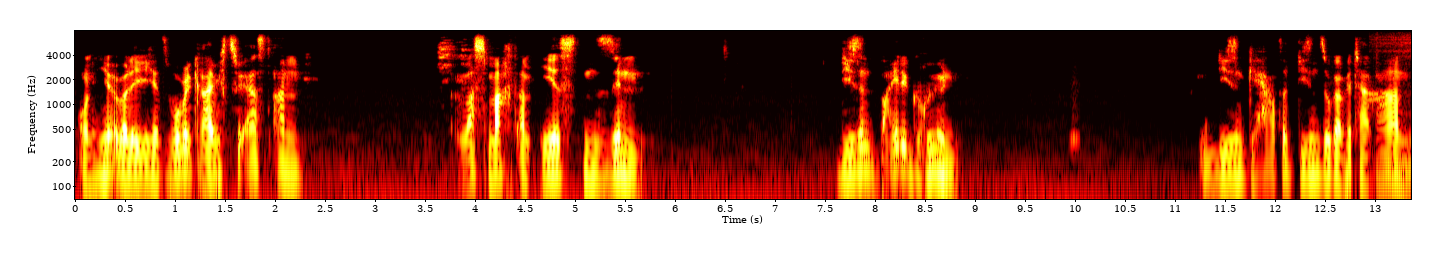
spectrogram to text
Und hier überlege ich jetzt, womit greife ich zuerst an? was macht am ehesten Sinn? Die sind beide grün. Die sind gehärtet, die sind sogar Veteranen.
